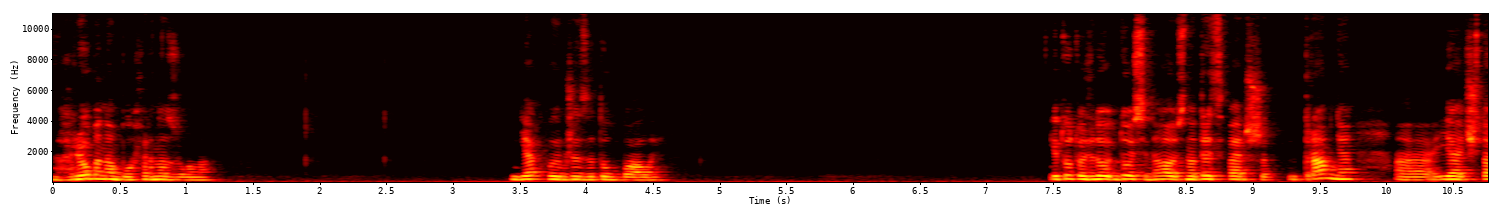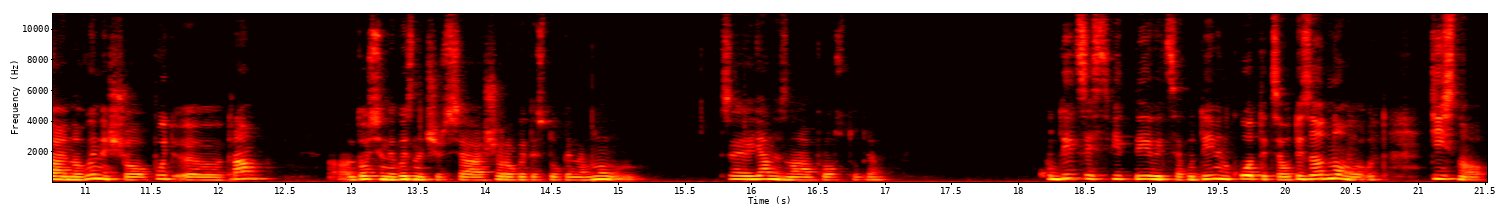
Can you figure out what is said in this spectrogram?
Грьобана буферна зона. Як ви вже задовбали? І тут ось досі да, ось на 31 травня е, я читаю новини, що е, Трамп досі не визначився, що робити з Тупіним. Ну, це я не знаю просто, бля. Куди цей світ дивиться, куди він котиться? От із одного, от дійсно,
